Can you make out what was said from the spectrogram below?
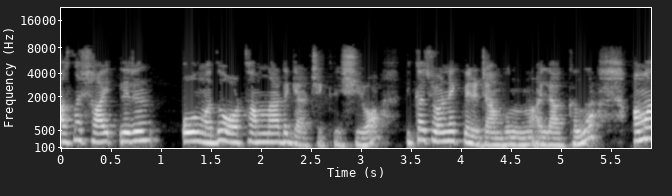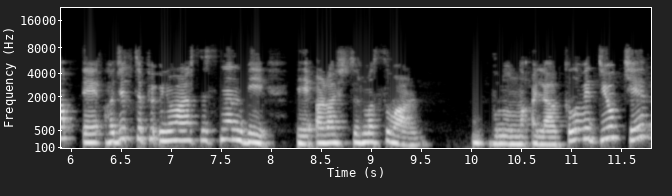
aslında şahitlerin olmadığı ortamlarda gerçekleşiyor. Birkaç örnek vereceğim bununla alakalı. Ama e, Hacettepe Üniversitesi'nin bir e, araştırması var bununla alakalı ve diyor ki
